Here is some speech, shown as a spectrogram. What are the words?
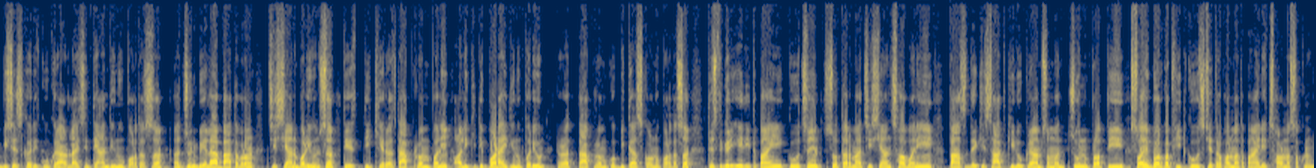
विशेष गरी कुखुराहरूलाई चाहिँ ध्यान दिनु पर्दछ। जुन बेला वातावरण चिस्यान बढी हुन्छ त्यतिखेर तापक्रम पनि अलिकति बढाइदिनु पर्यो र तापक्रमको विकास गर्नु पर्दछ। त्यस्तै गरी यदि तपाईँको चाहिँ सोतरमा चिस्यान छ भने पाँचदेखि सात किलोग्रामसम्म चुन प्रति सय वर्ग फिटको क्षेत्रफलमा तपाईँले छर्न सक्नुहुनेछ।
